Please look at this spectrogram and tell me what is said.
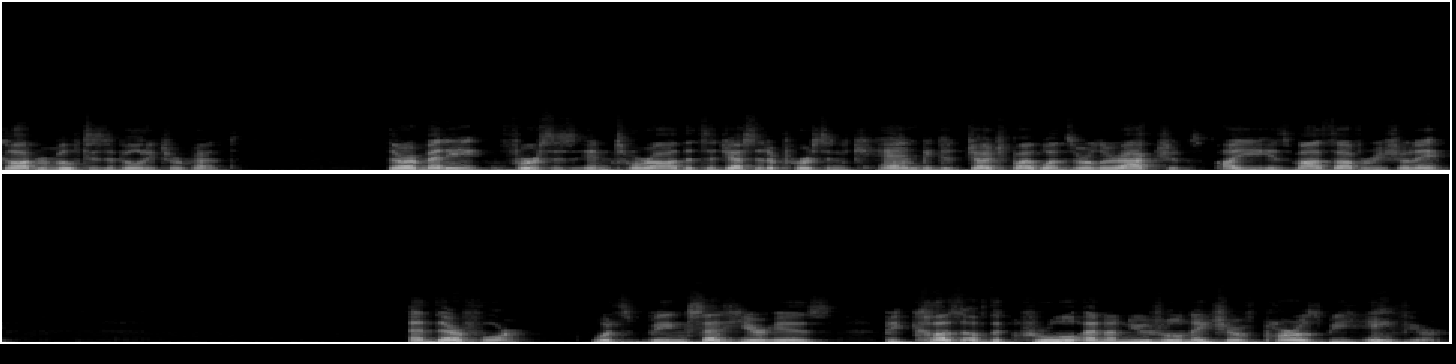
God removed his ability to repent. There are many verses in Torah that suggest that a person can be judged by one's earlier actions, i.e., his Masav Rishonim. And therefore, what's being said here is because of the cruel and unusual nature of Paro's behavior,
